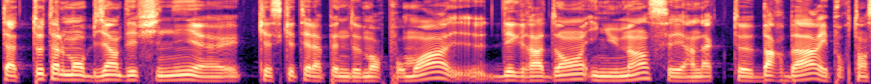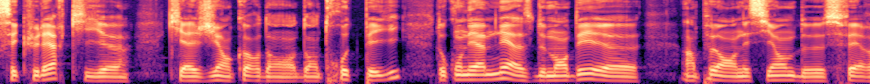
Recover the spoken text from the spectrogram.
tu as totalement bien défini euh, qu'est-ce qu'était la peine de mort pour moi. Euh, dégradant, inhumain, c'est un acte barbare et pourtant séculaire qui, euh, qui agit encore dans, dans, trop de pays. Donc on est amené à se demander, un peu en essayant de se faire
